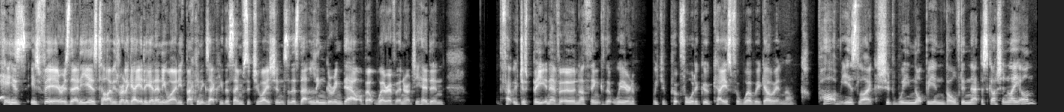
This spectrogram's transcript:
his his fear is that in a year's time he's relegated again anyway, and he's back in exactly the same situation. So there's that lingering doubt about where Everton are actually heading. The fact we've just beaten Everton, I think that we're in a, we could put forward a good case for where we're going. Now, part of me is like, should we not be involved in that discussion late on?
